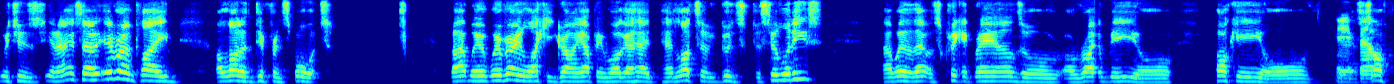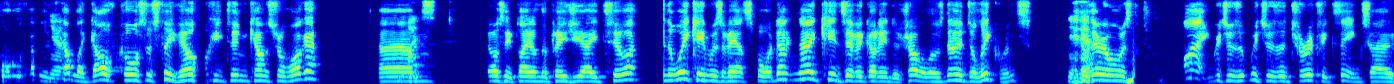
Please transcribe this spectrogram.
Which is, you know, so everyone played a lot of different sports. But we're, we're very lucky growing up in Wagga, had, had lots of good facilities, uh, whether that was cricket grounds or, or rugby or hockey or you know, softball, a couple, yeah. couple, of golf courses. Steve Elkington comes from Wagga. Um, nice. Obviously played on the PGA Tour. And the weekend was about sport. No, no kids ever got into trouble. There was no delinquents yeah. everyone was playing, which was which was a terrific thing. So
